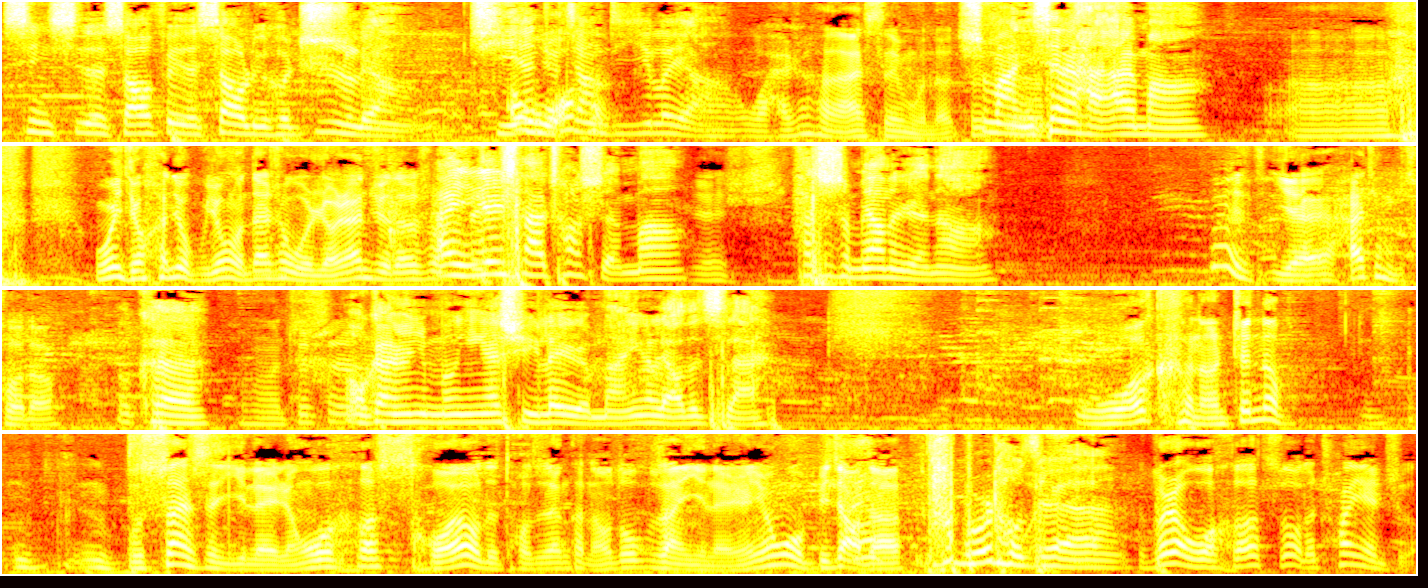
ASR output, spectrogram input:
信息的消费的效率和质量，体验就降低了呀，啊，我还是很爱 Sim 的，就是吗？你现在还爱吗？啊、我已经很久不用了，但是我仍然觉得说，哎，你认识他的创始人吗？认识，他是什么样的人呢那也还挺不错的。？OK，嗯，就是我感觉你们应该是一类人吧，应该聊得起来。我可能真的。嗯嗯，不算是一类人，我和所有的投资人可能都不算一类人，因为我比较的，他不是投资人，不是我和所有的创业者，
